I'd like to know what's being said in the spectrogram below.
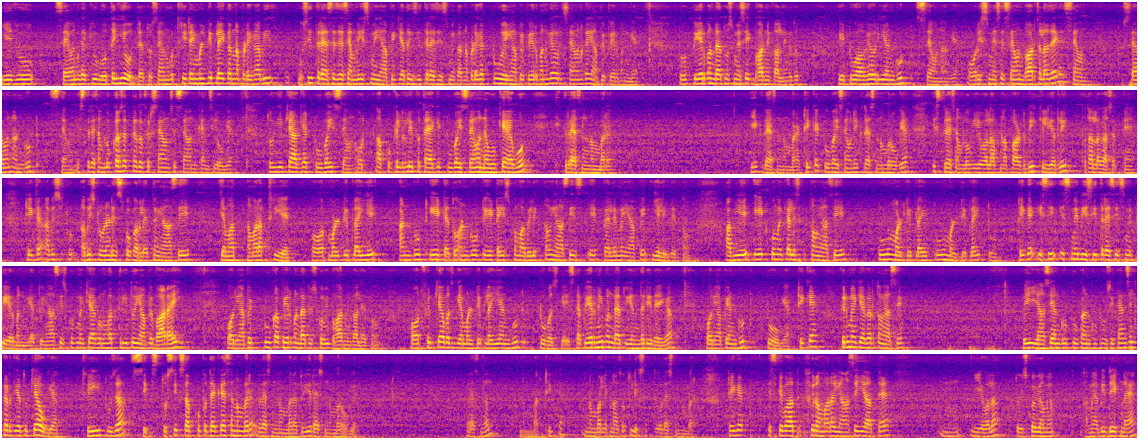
ये जो सेवन का क्यूब होता है ये होता है तो सेवन को थ्री टाइम मल्टीप्लाई करना पड़ेगा। अभी उसी तरह से जैसे हमने इसमें यहाँ पे किया था, इसी तरह से इसमें करना पड़ेगा। टू है, यहाँ पे पेयर बन गया और सेवन का यहाँ पे पेयर बन गया। तो पेयर बन रहा है तो उसमें से एक बाहर निकाल देंगे तो ये टू आ गया और ये अनरूट सेवन आ गया। और इसमें से सेवन बाहर चला जाएगा सेवन तो सेवन अनरूट सेवन इस तरह से हम लोग कर सकते हैं तो फिर सेवन से सेवन कैंसिल हो गया। तो ये क्या आ गया टू बाई सेवन और आपको क्लियरली पता है कि टू बाई सेवन है, वो क्या है, वो रैशनल नंबर है। एक रैशनल नंबर है, ठीक है? टू बाई सेवन एक रैशनल नंबर हो गया। इस तरह से हम लोग ये वाला अपना पार्ट भी क्लियरली पता लगा सकते हैं। ठीक है? अभी अभी स्टूडेंट इसको कर लेते हैं। यहाँ से ये हमारा थ्री है और मल्टीप्लाई ये अनरूट एट है तो अनरूट एट है, इसको मैं अभी लिखता हूँ। यहाँ से इस पहले मैं यहाँ पे ये लिख देता हूँ। अब ये एट को मैं क्या लिख सकता हूँ? यहाँ से two multiply two multiply two ठीक है? इसी, इसमें भी इसी तरह से इसमें पेयर बन गया। तो यहाँ से इसको मैं क्या करूँगा? थ्री तो यहाँ पे बाहर आई और यहाँ पे टू का पेयर बन रहा है तो इसको भी बाहर निकाल लेता हूँ। और फिर क्या बच गया? मल्टीप्लाई ये अनरूट टू बच गया। इसका पेयर नहीं बन रहा है तो ये अंदर ही रहेगा। और यहाँ पे अनरूट टू हो गया, ठीक है? फिर मैं क्या करता हूँ यहाँ से? भाई, यहाँ से अनरूट टू का अनरूट टू से कैंसिल कर दिया तो क्या हो गया? थ्री टू ज़ा सिक्स तो सिक्स आपको पता है कैसा नंबर है? रैशनल नंबर है। तो ये रैशनल नंबर हो गया। रैशनल नंबर ठीक है? नंबर लिखना चाहो तो लिख सकते हो रैशनल नंबर ठीक है? इसके बाद फिर हमारा यहाँ से ये आता है ये वाला। तो इसको भी हमें हमें अभी देखना है।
